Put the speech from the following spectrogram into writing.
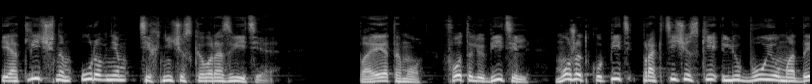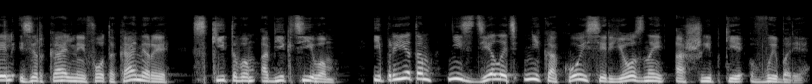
и отличным уровнем технического развития. Поэтому фотолюбитель может купить практически любую модель зеркальной фотокамеры с китовым объективом и при этом не сделать никакой серьезной ошибки в выборе.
